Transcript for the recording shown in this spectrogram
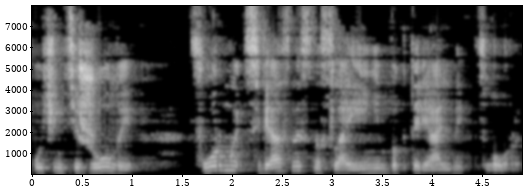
очень тяжелые формы связаны с наслоением бактериальной флоры.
